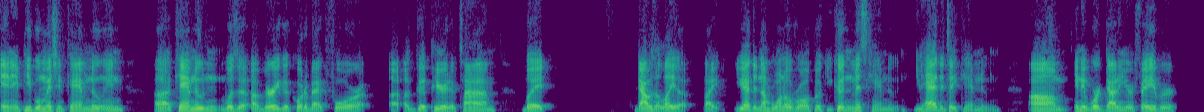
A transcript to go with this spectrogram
and, and people mentioned Cam Newton. Uh, Cam Newton was a, a very good quarterback for a, a, good period of time, but that was a layup. Like you had the number one overall pick, you couldn't miss Cam Newton. You had to take Cam Newton, um, and it worked out in your favor.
